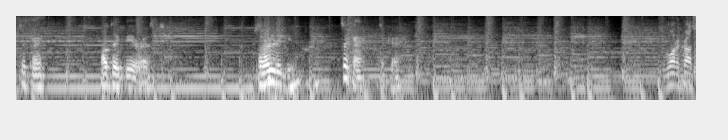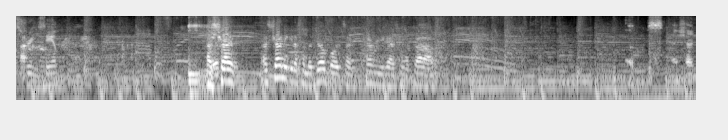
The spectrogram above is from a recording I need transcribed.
It's okay. I'll take the arrest. What did it get? It's okay. It's okay. There's one across the street. and See him? I was trying. I was trying to get up on the billboard so I could cover you guys from the top. Oops, I shot.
